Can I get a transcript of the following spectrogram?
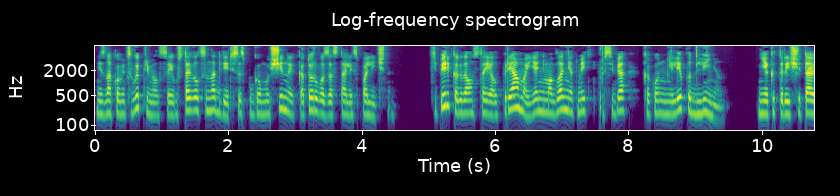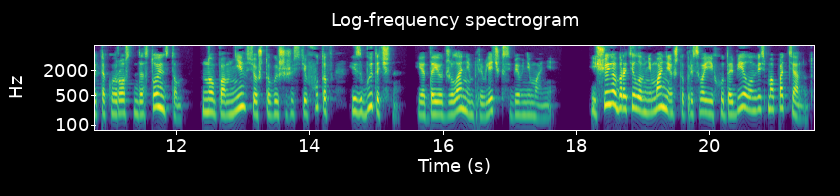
Незнакомец выпрямился и уставился на дверь с испугом мужчины, которого застали с поличным. Теперь, когда он стоял прямо, я не могла не отметить про себя, как он нелепо длинен. Некоторые считают такой рост достоинством, но по мне все, что выше шести футов, избыточно и отдает желанием привлечь к себе внимание. Еще я обратила внимание, что при своей худобе он весьма подтянут.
